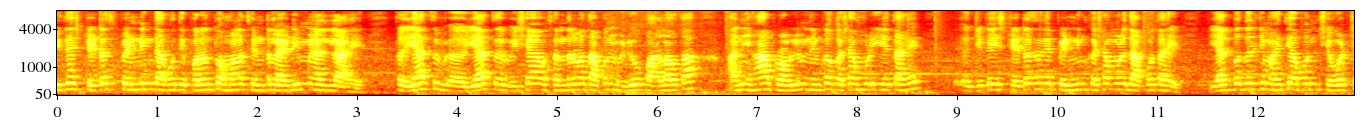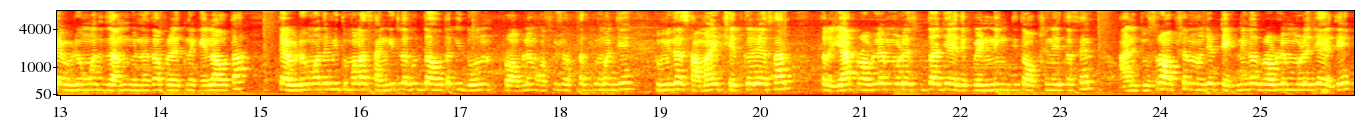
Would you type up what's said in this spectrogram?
तिथे स्टेटस पेंडिंग दाखवते. परंतु आम्हाला सेंट्रल आय डी मिळालेला आहे. तर याच याच विषयासंदर्भात आपण व्हिडिओ पाहिला होता. आणि हा प्रॉब्लेम नेमका कशामुळे येत आहे? जे काही स्टेटस आहे ते पेंडिंग कशामुळे दाखवत आहे? याचबद्दलची माहिती आपण शेवटच्या व्हिडिओमध्ये जाणून घेण्याचा प्रयत्न केला होता. त्या व्हिडिओमध्ये मी तुम्हाला सांगितलं सुद्धा होतं की दोन प्रॉब्लेम असू शकतात. की म्हणजे तुम्ही जर सामायिक शेतकरी असाल तर या प्रॉब्लेममुळे सुद्धा जे आहे ते पेंडिंग तिथं ऑप्शन येत असेल. आणि दुसरा ऑप्शन म्हणजे टेक्निकल प्रॉब्लेममुळे जे आहे ते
